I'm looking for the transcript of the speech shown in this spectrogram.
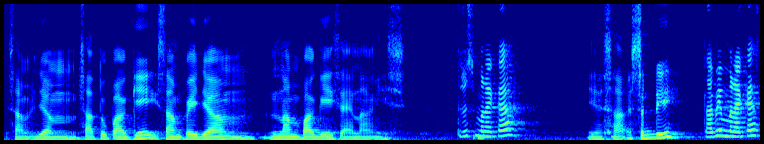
sampai jam satu pagi sampai jam 6 pagi saya nangis. Terus mereka? Ya sedih tapi mereka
